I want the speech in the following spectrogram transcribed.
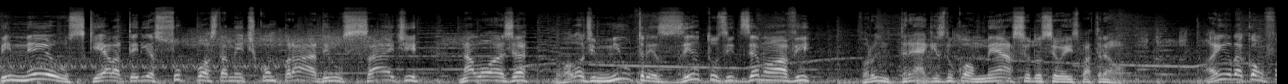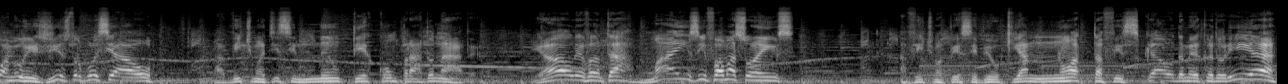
pneus que ela teria supostamente comprado em um site na loja, no valor de 1.319, foram entregues no comércio do seu ex-patrão. Ainda conforme o registro policial, a vítima disse não ter comprado nada e ao levantar mais informações, a vítima percebeu que a nota fiscal da mercadoria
